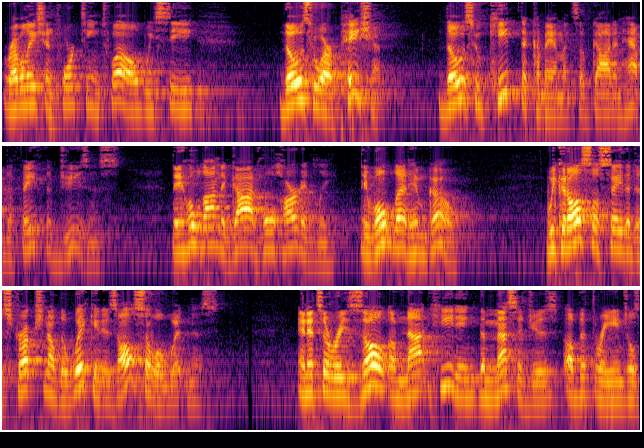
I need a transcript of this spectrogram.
Revelation 14:12, we see those who are patient those who keep the commandments of God and have the faith of Jesus, they hold on to God wholeheartedly. They won't let him go. We could also say the destruction of the wicked is also a witness. And it's a result of not heeding the messages of the three angels.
